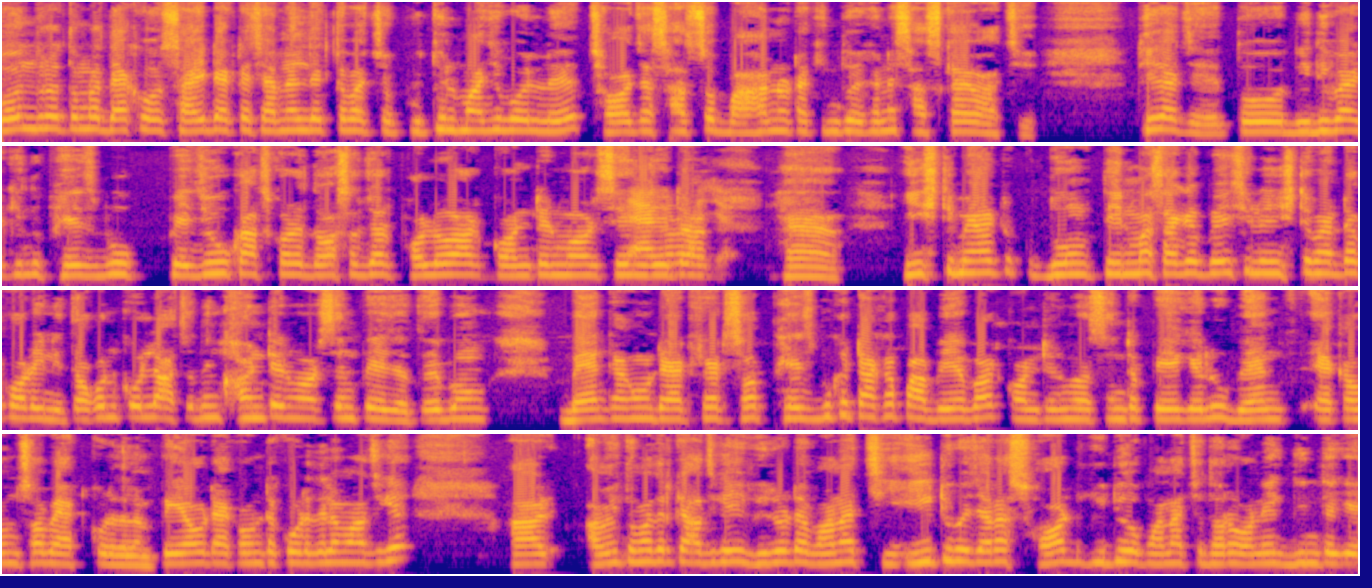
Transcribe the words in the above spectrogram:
বন্ধুরা তোমরা দেখো সাইডে একটা চ্যানেল দেখতে পাচ্ছ পুতুল মাঝি বললে ছ হাজার সাতশো বাহান্নটা কিন্তু এখানে সাবস্ক্রাইব আছে। ঠিক আছে? তো দিদিভাই কিন্তু ফেসবুক পেজেও কাজ করে দশ হাজার ফলোয়ার কন্টেন্ট এগারো যেটা হ্যাঁ ইনস্টিমেট দু তিন মাস আগে পেয়েছিল ইনস্টিমেটটা করেনি তখন করলে এতদিন কন্টেন্ট মডারেশন পেয়ে যেত এবং ব্যাঙ্ক অ্যাকাউন্ট অ্যাড ফ্যাড সব ফেসবুকে টাকা পাবে এবার কন্টেন্ট মডারেশনটা পেয়ে গেলেও ব্যাঙ্ক অ্যাকাউন্ট সব অ্যাড করে দিলাম পে আউট অ্যাকাউন্টটা করে দিলাম আজকে। আর আমি তোমাদেরকে আজকে এই ভিডিওটা বানাচ্ছি ইউটিউবে যারা শর্ট ভিডিও বানাচ্ছে ধরো অনেক দিন থেকে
